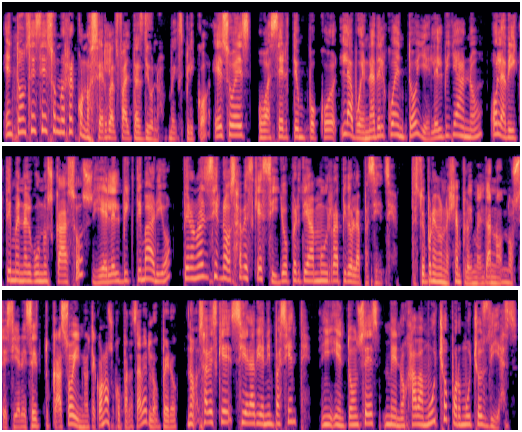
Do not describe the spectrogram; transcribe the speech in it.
Entonces eso no es reconocer las faltas de uno, me explico. Eso es o hacerte un poco la buena del cuento y él el villano, o la víctima en algunos casos y él el victimario, pero no es decir, no, sabes qué, sí, yo perdía muy rápido la paciencia. Te estoy poniendo un ejemplo, Imelda, no, no sé si eres tu caso y no te conozco para saberlo, pero no, ¿sabes qué? Sí era bien impaciente. Y, entonces me enojaba mucho por muchos días,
